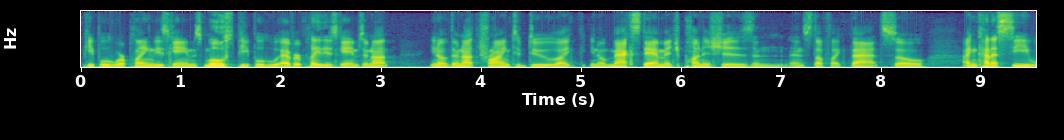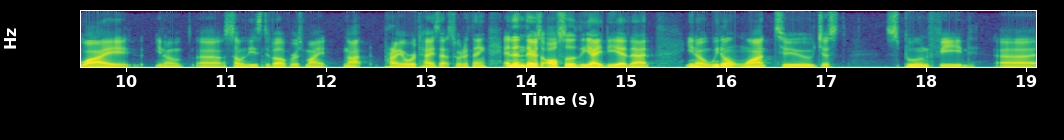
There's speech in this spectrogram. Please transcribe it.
people who are playing these games, most people who ever play these games, they're not you know they're not trying to do like you know max damage punishes and and stuff like that. So I can kind of see why you know uh, some of these developers might not prioritize that sort of thing. And then there's also the idea that you know we don't want to just spoon feed uh,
